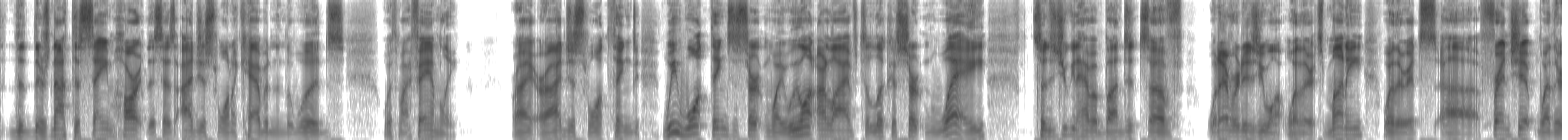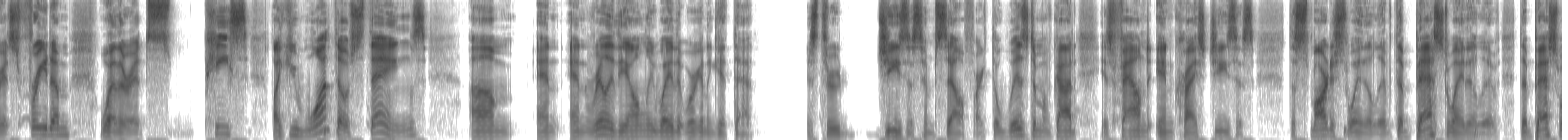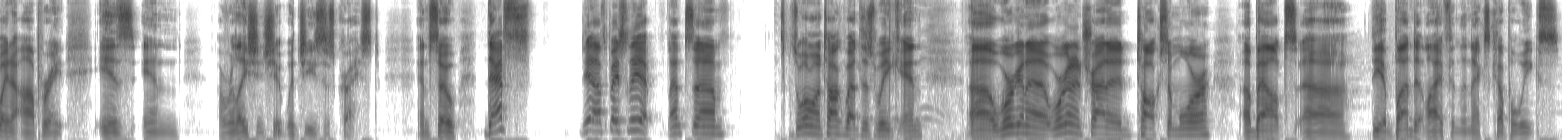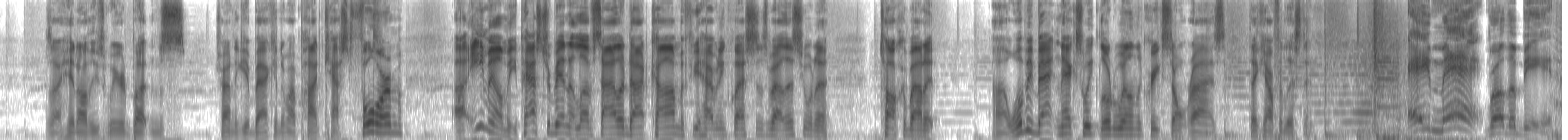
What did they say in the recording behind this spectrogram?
there's not the same heart that says I just want a cabin in the woods with my family, right? Or I just want things. We want things a certain way. We want our lives to look a certain way so that you can have abundance of whatever it is you want, whether it's money, whether it's uh, friendship, whether it's freedom, whether it's peace. Like you want those things. Um, and and really the only way that we're going to get that is through Jesus himself, right? The wisdom of God is found in Christ Jesus. The smartest way to live, the best way to live, the best way to operate is in a relationship with Jesus Christ. And so that's yeah, that's basically it. That's um that's what I want to talk about this week and uh, we're gonna we're gonna try to talk some more about uh, the abundant life in the next couple weeks as I hit all these weird buttons trying to get back into my podcast form. Uh, email me, pastorben at lovesiler.com if you have any questions about this, you want to talk about it. Uh, we'll be back next week. Lord willing, the creeks don't rise. Thank y'all for listening. Amen, Brother Ben.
